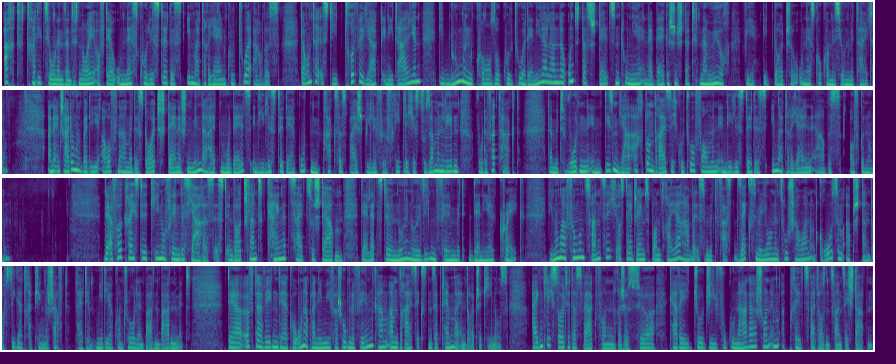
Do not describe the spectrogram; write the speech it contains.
Acht Traditionen sind neu auf der UNESCO-Liste des immateriellen Kulturerbes. Darunter ist die Trüffeljagd in Italien, die Blumenkorso-Kultur der Niederlande und das Stelzenturnier in der belgischen Stadt Namur, wie die deutsche UNESCO-Kommission mitteilte. Eine Entscheidung über die Aufnahme des deutsch-dänischen Minderheitenmodells in die Liste der guten Praxisbeispiele für friedliches Zusammenleben wurde vertagt. Damit wurden in diesem Jahr 38 Kulturformen in die Liste des immateriellen Erbes aufgenommen. Der erfolgreichste Kinofilm des Jahres ist in Deutschland Keine Zeit zu sterben, der letzte 007-Film mit Daniel Craig. Die Nummer 25 aus der James Bond-Reihe habe es mit fast sechs Millionen Zuschauern und großem Abstand auf Siegertreppchen geschafft, teilte Media Control in Baden-Baden mit. Der öfter wegen der Corona-Pandemie verschobene Film kam am 30. September in deutsche Kinos. Eigentlich sollte das Werk von Regisseur Kari Joji Fukunaga schon im April 2020 starten.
